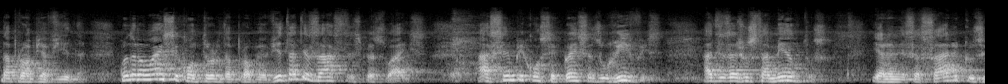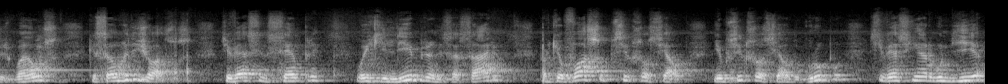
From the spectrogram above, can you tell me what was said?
da própria vida. Quando não há esse controle da própria vida, há desastres pessoais, há sempre consequências horríveis, há desajustamentos, e era necessário que os irmãos que são religiosos tivessem sempre o equilíbrio necessário para que o vosso psicossocial e o psicossocial do grupo estivessem em harmonia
